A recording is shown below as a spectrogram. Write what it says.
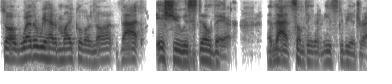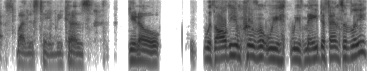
So whether we had a Michael or not, that issue is still there, and that's something that needs to be addressed by this team because, you know, with all the improvement we we've made defensively.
